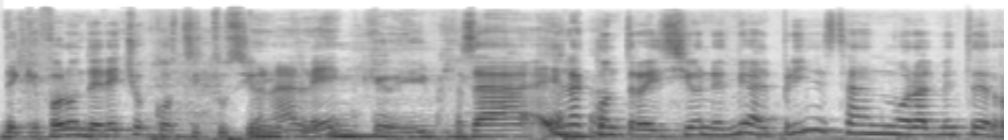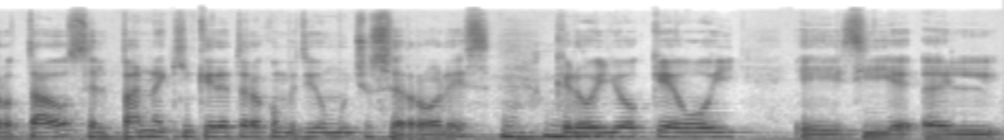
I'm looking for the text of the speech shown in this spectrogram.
de que fuera un derecho constitucional, ¿eh? Increíble. O sea, es la contradicción. Mira, el PRI están moralmente derrotados, el PAN aquí en Querétaro ha cometido muchos errores. Creo yo que hoy, eh, si el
